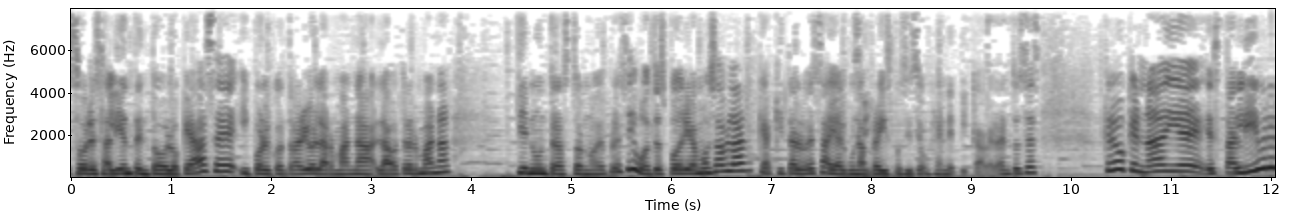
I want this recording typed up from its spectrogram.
sobresaliente en todo lo que hace y por el contrario la hermana, la otra hermana tiene un trastorno depresivo. Entonces podríamos hablar que aquí tal vez hay alguna predisposición genética, ¿verdad? Entonces, creo que nadie está libre,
